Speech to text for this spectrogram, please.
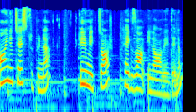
Aynı test tüpüne bir miktar hegzan ilave edelim.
